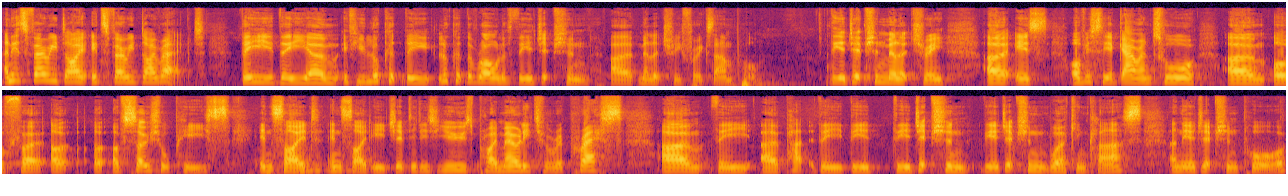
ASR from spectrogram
And it's very, di- it's very direct. The, the, um, if you look at, the, look at the role of the Egyptian uh, military, for example, the Egyptian military uh, is obviously a guarantor um, of, uh, uh, of social peace inside, inside Egypt. It is used primarily to repress um, the, uh, the, the, the, Egyptian, the Egyptian working class and the Egyptian poor.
